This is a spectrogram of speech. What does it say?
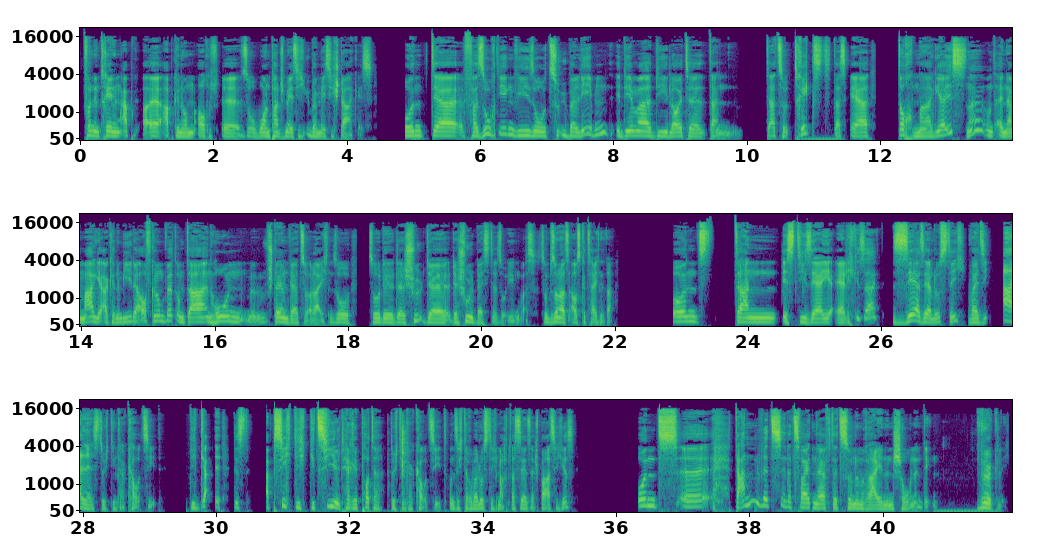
von dem Training ab, äh, abgenommen auch äh, so One-Punch-mäßig übermäßig stark ist. Und der versucht irgendwie so zu überleben, indem er die Leute dann dazu trickst, dass er doch Magier ist, ne? Und in der Magierakademie da aufgenommen wird, um da einen hohen äh, Stellenwert zu erreichen. So, so der, der, Schul der, der Schulbeste, so irgendwas. So ein besonders ausgezeichneter. Und dann ist die Serie, ehrlich gesagt, sehr, sehr lustig, weil sie alles durch den Kakao zieht. Die, äh, das absichtlich gezielt Harry Potter durch den Kakao zieht und sich darüber lustig macht, was sehr, sehr spaßig ist. Und äh, dann wird's in der zweiten Hälfte zu einem reinen schonen Ding. Wirklich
